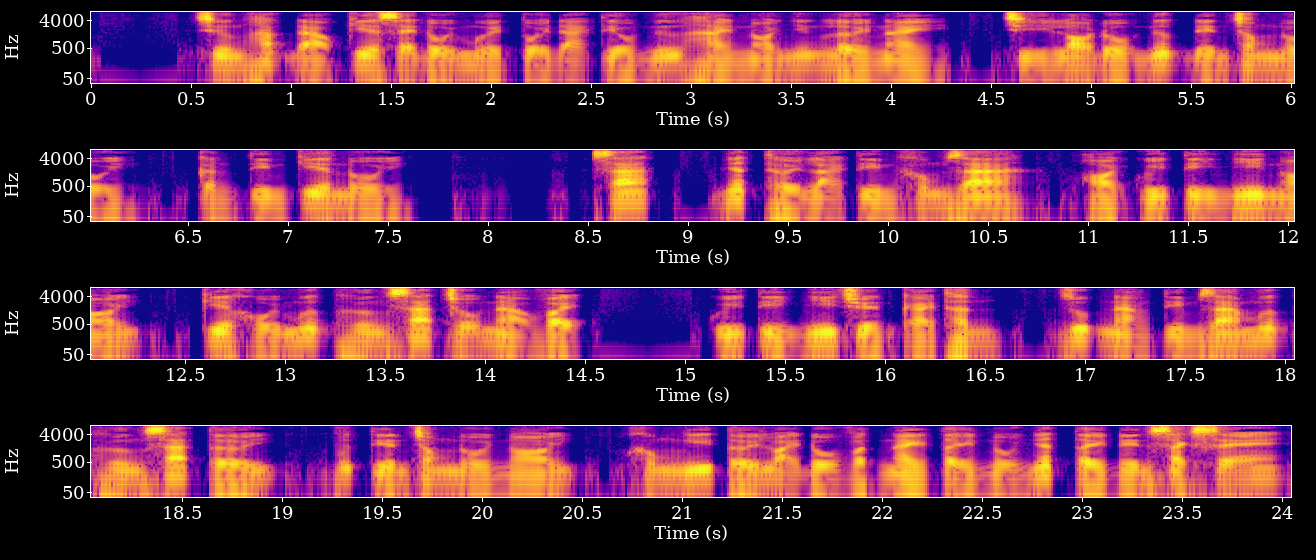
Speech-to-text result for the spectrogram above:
Trương Hắc Đào kia sẽ đối 10 tuổi đại tiểu nữ hải nói những lời này, chỉ lo đổ nước đến trong nồi, cần tìm kia nồi. Sát, nhất thời lại tìm không ra, hỏi quý tỷ nhi nói, kia khối mướp hương sát chỗ nào vậy? Quý tỷ nhi chuyển cái thân, giúp nàng tìm ra mướp hương sát tới, vứt tiến trong nồi nói, không nghĩ tới loại đồ vật này tẩy nồi nhất tẩy đến sạch sẽ.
